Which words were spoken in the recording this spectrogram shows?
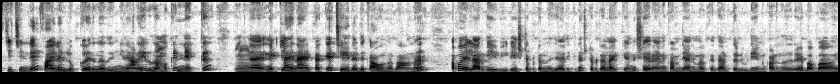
സ്റ്റിച്ചിന്റെ ഫൈനൽ ലുക്ക് വരുന്നത് ഇങ്ങനെയാണ്. ഇത് നമുക്ക് നെക്ക് നെക്ക് ലൈനായിട്ടൊക്കെ ചെയ്തെടുക്കാവുന്നതാണ്. അപ്പോൾ എല്ലാവർക്കും ഈ വീഡിയോ ഇഷ്ടപ്പെട്ടെന്ന് വിചാരിക്കുന്നു. ഇഷ്ടപ്പെട്ട ലൈക്ക് ചെയ്യാനും ഷെയർ ചെയ്യാനും കമന്റ് ചെയ്യാനും മറക്കരുത്. അടുത്തൊരു വീഡിയോയും കാണുന്നത് വരെ ബൈ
